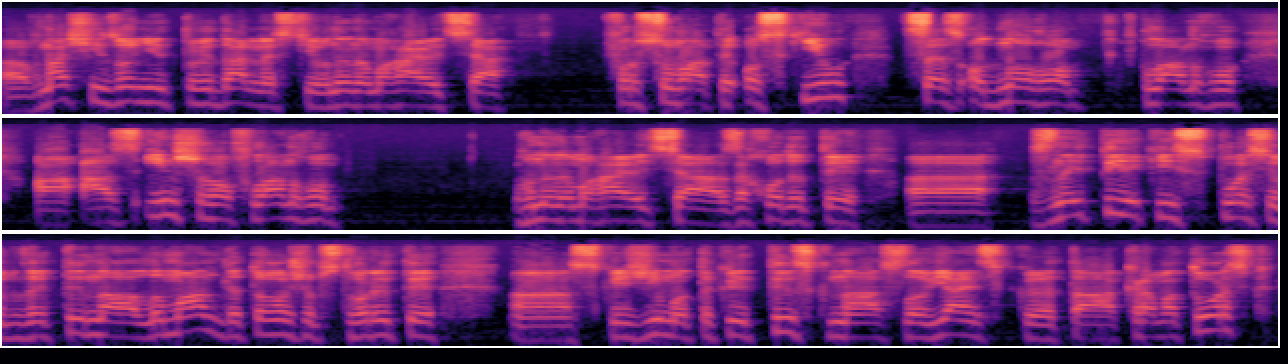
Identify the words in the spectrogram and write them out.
Е, в нашій зоні відповідальності вони намагаються форсувати оскіл. Це з одного флангу, а, а з іншого флангу. Вони намагаються заходити, е, знайти якийсь спосіб зайти на лиман для того, щоб створити, е, скажімо, такий тиск на Слов'янськ та Краматорськ.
